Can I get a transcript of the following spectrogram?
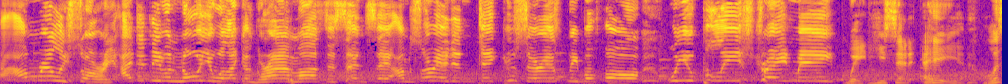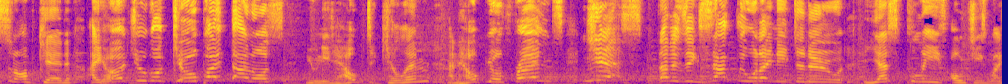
I'm really sorry. I didn't even know you were like a Grandmaster Sensei. I'm sorry I didn't take you seriously before. Will you please train me? Wait, he said, hey, listen up, kid. I heard you got killed by Thanos. You need help to kill him and help your friends? Yes, that is exactly what I need to do. Yes, please. Oh, jeez, my,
